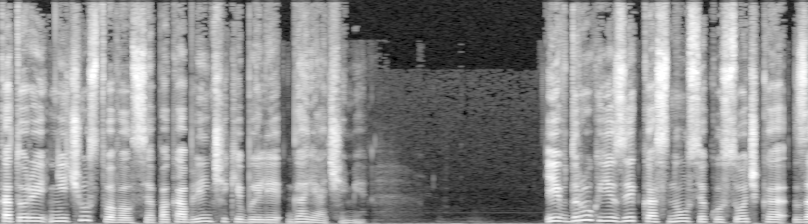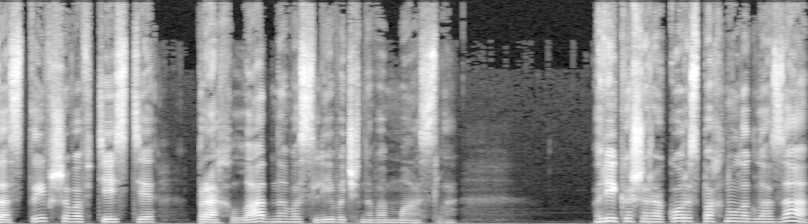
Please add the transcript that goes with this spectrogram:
который не чувствовался, пока блинчики были горячими. И вдруг язык коснулся кусочка застывшего в тесте прохладного сливочного масла — Рика широко распахнула глаза,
